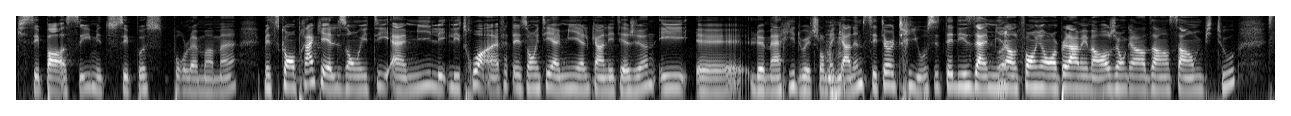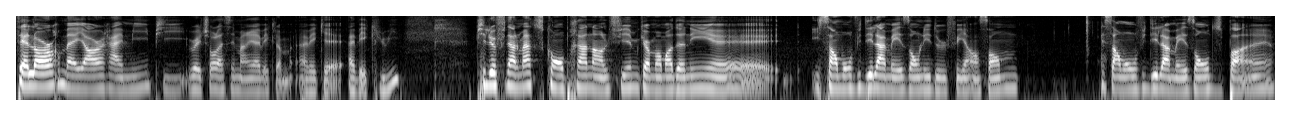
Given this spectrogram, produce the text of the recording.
qui s'est passé, mais tu sais pas pour le moment. Mais tu comprends qu'elles ont été amies, les, les trois, en fait, elles ont été amies, elles, quand elles étaient jeunes, et euh, le mari de Rachel Mhm. McAdams, c'était un trio, c'était des amis, Ouais. dans le fond, ils ont un peu la même âge, ils ont grandi ensemble, puis tout. C'était leur meilleur ami, puis Rachel, elle s'est mariée avec, le- avec, avec lui. Puis là, finalement, tu comprends dans le film qu'à un moment donné, euh, ils s'en vont vider la maison, les deux filles ensemble. Elles s'en vont vider la maison du père.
